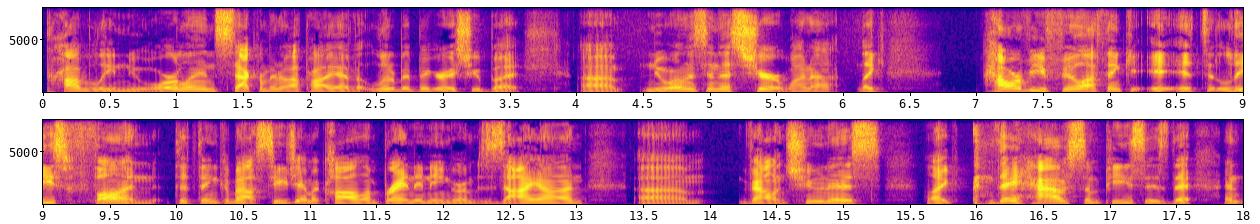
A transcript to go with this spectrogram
probably New Orleans. Sacramento, I probably have a little bit bigger issue, but um, New Orleans in this, sure, why not? Like, however you feel, I think it, it's at least fun to think about CJ McCollum, Brandon Ingram, Zion, um, Valanciunas. Like they have some pieces that, and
